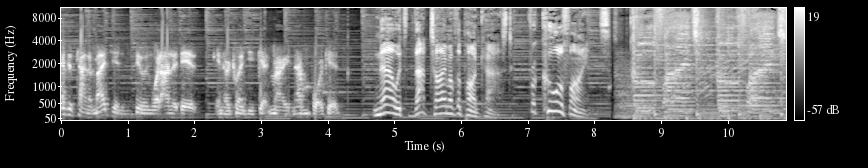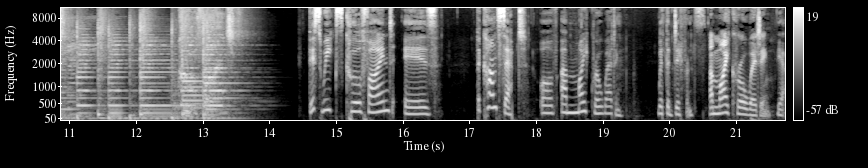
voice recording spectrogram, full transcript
I just can't imagine doing what Anna did in her twenties, getting married and having four kids. Now it's that time of the podcast for Cool Finds. Cool finds, cool finds, cool finds. This week's cool find is the concept of a micro wedding with a difference. A micro wedding. Yeah.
